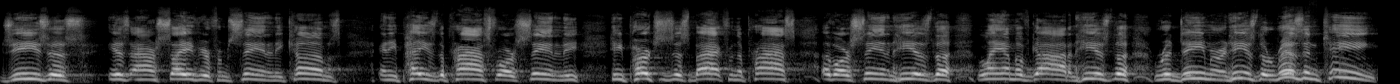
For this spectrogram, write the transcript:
Jesus is our Savior from sin, and He comes and He pays the price for our sin, and He, he purchases us back from the price of our sin, and He is the Lamb of God, and He is the Redeemer, and He is the risen King,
